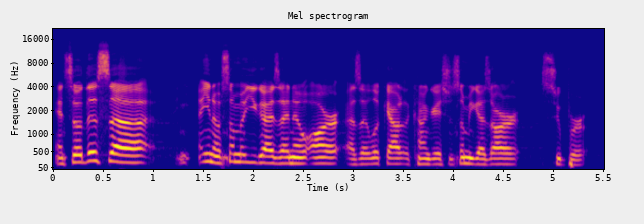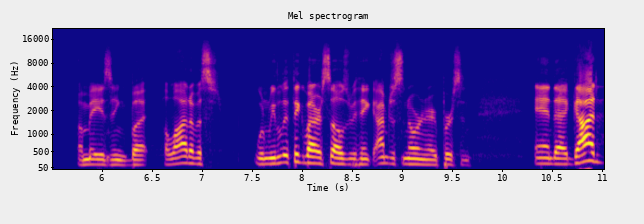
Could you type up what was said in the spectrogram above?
And so, this, uh, you know, some of you guys I know are, as I look out at the congregation, some of you guys are super amazing, but a lot of us, when we think about ourselves, we think, I'm just an ordinary person. And uh, God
